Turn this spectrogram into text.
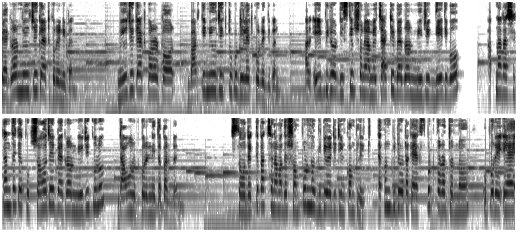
ব্যাকগ্রাউন্ড মিউজিক অ্যাড করে নেবেন। মিউজিক অ্যাড করার পর বাড়তি মিউজিকটুকু ডিলিট করে দিবেন। আর এই ভিডিওর ডিসক্রিপশনে আমি চারটি ব্যাকগ্রাউন্ড মিউজিক দিয়ে দিব। আপনারা সেখান থেকে খুব সহজেই ব্যাকগ্রাউন্ড মিউজিকগুলো ডাউনলোড করে নিতে পারবেন। সো দেখতে পাচ্ছেন আমাদের সম্পূর্ণ ভিডিও এডিটিং কমপ্লিট এখন ভিডিওটাকে এক্সপোর্ট করার জন্য উপরে এআই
